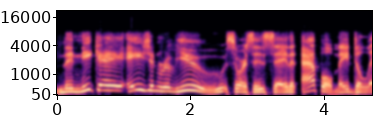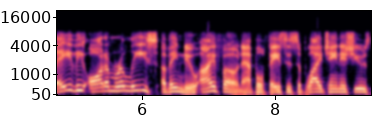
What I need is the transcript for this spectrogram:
Nikkei Asian Review sources say that Apple may delay the autumn release of a new iPhone. Apple faces supply chain issues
